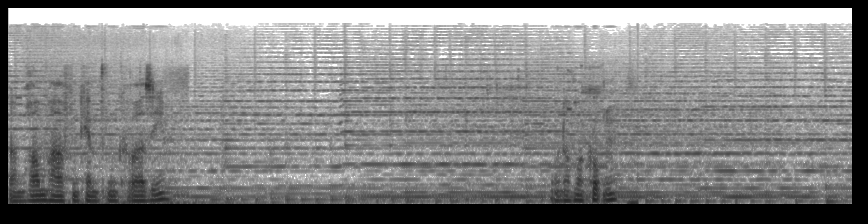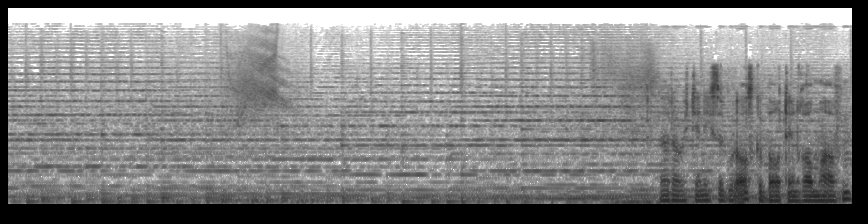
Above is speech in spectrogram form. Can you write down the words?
Beim Raumhafen kämpfen quasi. Und noch mal gucken. Leider habe ich den nicht so gut ausgebaut, den Raumhafen.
